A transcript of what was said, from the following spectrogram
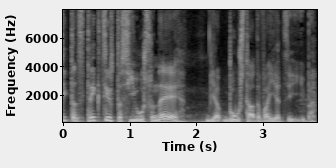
Cik strikts ir tas jūsu nē, ja būs tāda vajadzība?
